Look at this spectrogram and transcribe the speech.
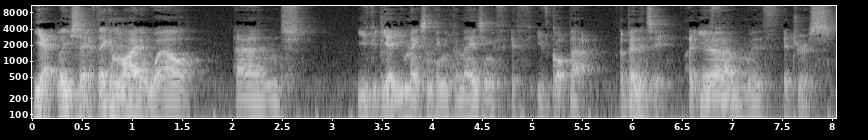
yeah, like you say, if they can light it well, and you could, yeah, you make something look amazing if, if you've got that ability, like you Yeah. found with Idris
